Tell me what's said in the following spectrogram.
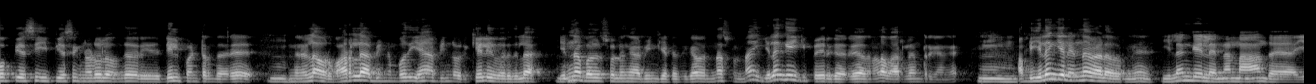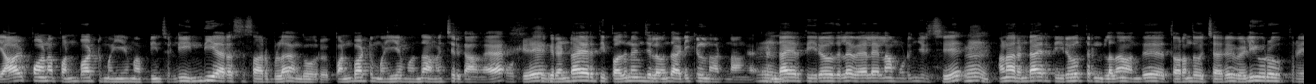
ஓபிஎஸ் இபிஎஸ்க்கு நடுவுல வந்து அவர் டீல் பண்ணிட்டு இருந்தாரு. இந்த நிலை அவர் வரல அப்படின்னும் போது ஏன் அப்படின்னு ஒரு கேள்வி வருதுல்ல? என்ன பதில் சொல்லுங்க அப்படின்னு கேட்டதுக்கு அவர் என்ன சொன்னா இலங்கைக்கு போயிருக்காரு அதனால வரலன்னு இருக்காங்க. அப்படி இலங்கையில என்ன வேலை வருங்க? இலங்கையில் என்னன்னா அந்த யாழ்ப்பாண பண்பாட்டு மையம் அப்படின்னு சொல்லி இந்திய அரசு சார்பில் அங்க ஒரு பண்பாட்டு மையம் வந்து அமைச்சிருக்காங்க. ஓகே. இதுக்கு ரெண்டாயிரத்தி பதினஞ்சுல வந்து அடிக்கல் நாட்டினாங்க. ரெண்டாயிரத்தி இருபதுல வேலையெல்லாம் முடிஞ்சிருச்சு. ஆனா ரெண்டாயிரத்தி இருபத்தி ரெண்டுல தான் வந்து திறந்து வச்சாரு வெளியுறவுத்துறை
